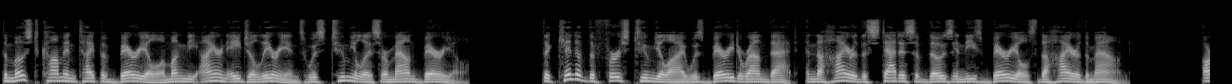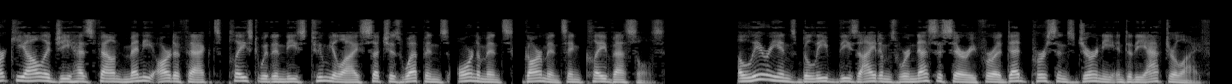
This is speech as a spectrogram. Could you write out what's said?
The most common type of burial among the Iron Age Illyrians was tumulus or mound burial. The kin of the first tumuli was buried around that, and the higher the status of those in these burials the higher the mound. Archaeology has found many artifacts placed within these tumuli such as weapons, ornaments, garments and clay vessels. Illyrians believed these items were necessary for a dead person's journey into the afterlife.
